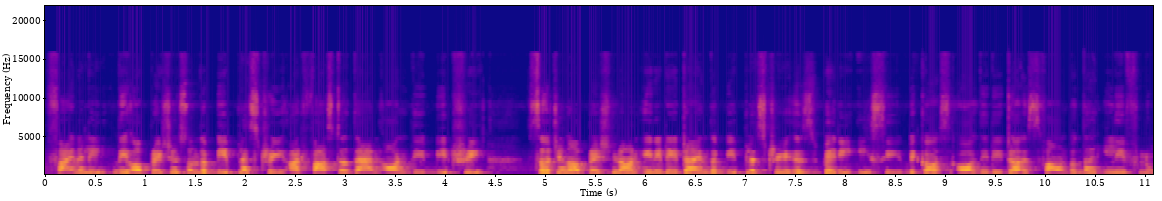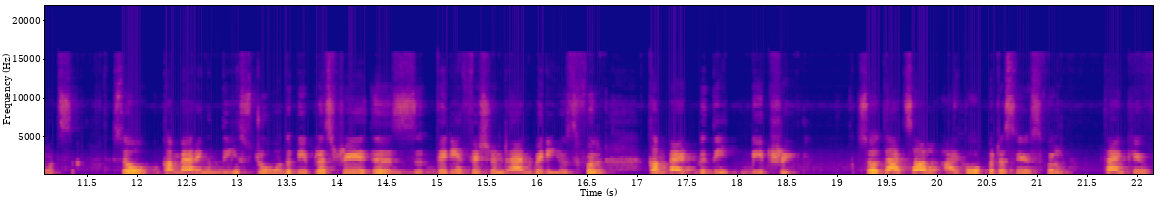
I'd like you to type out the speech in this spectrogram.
Finally, the operations on the B plus tree are faster than on the B tree Searching operation on any data in the B plus tree is very easy because all the data is found on the leaf nodes. So comparing these two, the B plus tree is very efficient and very useful compared with the B tree. So that's all. I hope it is useful. Thank you.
